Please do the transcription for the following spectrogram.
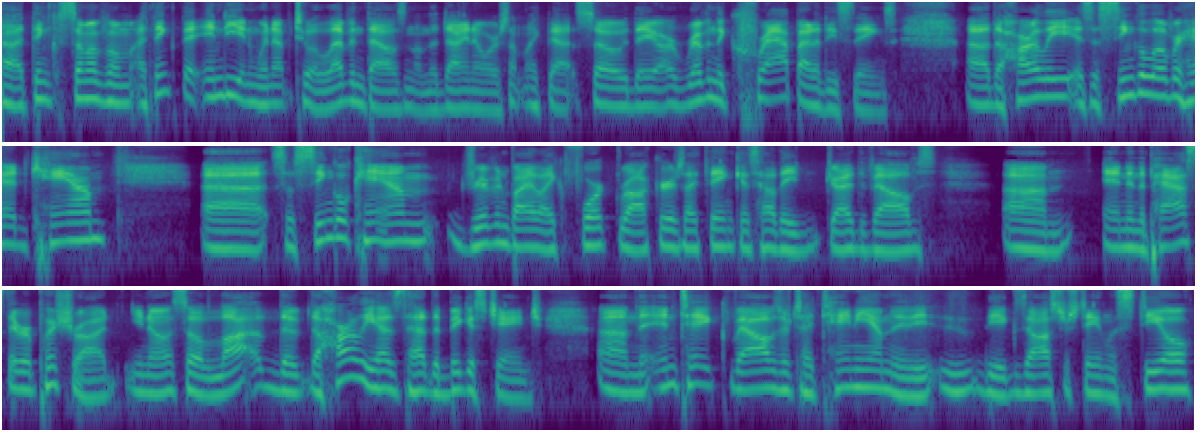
uh, I think some of them, I think the Indian went up to 11,000 on the dyno or something like that. So they are revving the crap out of these things. Uh, the Harley is a single overhead cam. Uh, so single cam driven by like forked rockers, I think is how they drive the valves. Um, and in the past they were push rod, you know. So a lot the the Harley has had the biggest change. Um, the intake valves are titanium. The the exhaust are stainless steel.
